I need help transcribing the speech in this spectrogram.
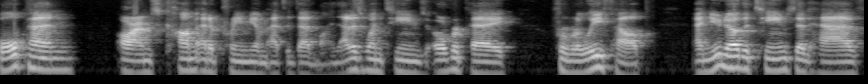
bullpen arms come at a premium at the deadline. That is when teams overpay for relief help. And you know the teams that have,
